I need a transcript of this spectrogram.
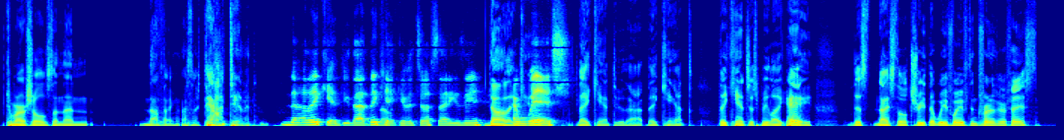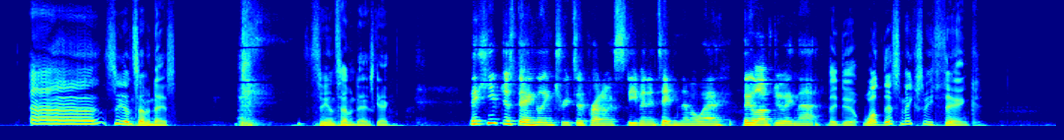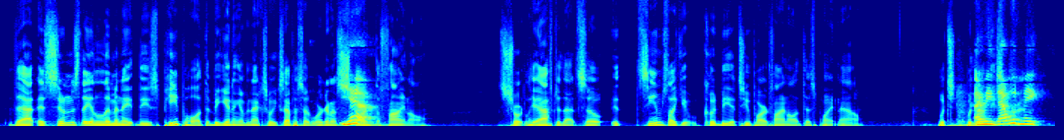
commercials, and then nothing. I was like, God damn it! No, they can't do that. They No. can't give it to us that easy. No, they I can't. wish. They can't do that. They can't. They can't just be like, hey, this nice little treat that we've waved in front of your face. Uh, see you in seven days. see you in seven days, gang. They keep just dangling treats in front of Steven and taking them away. They love doing that. They do. Well, this makes me think that as soon as they eliminate these people at the beginning of next week's episode, we're going to start Yeah. the final shortly after that. So it seems like it could be a two-part final at this point now. Which would I mean, that would make,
